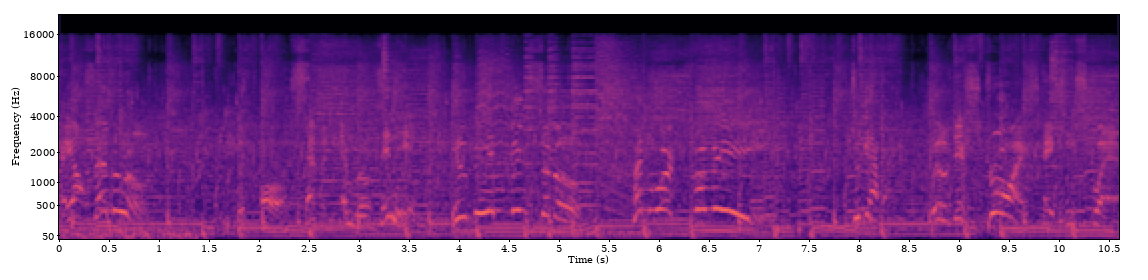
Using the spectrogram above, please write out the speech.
Chaos Emerald. With all seven emeralds in him, he'll be invincible and work for me. Together, we'll destroy Station Square.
